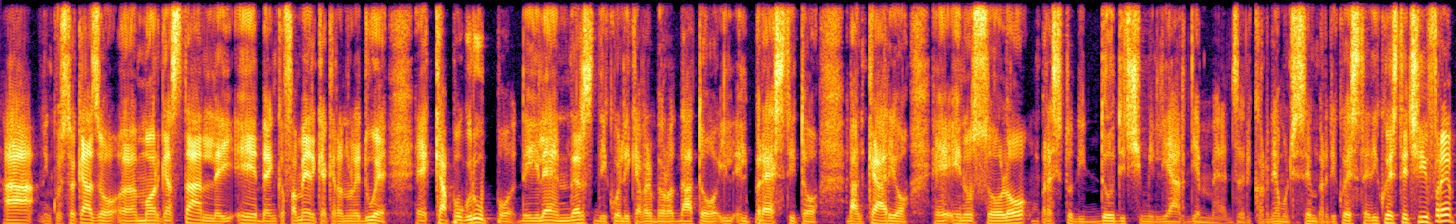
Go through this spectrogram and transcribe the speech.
a, in questo caso, eh, Morgan Stanley e Bank of America, che erano le due eh, capogruppo dei lenders, di quelli che avrebbero dato il, il prestito bancario e non solo, un prestito di 12 miliardi e mezzo mezzo, ricordiamoci sempre di queste, di queste cifre,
